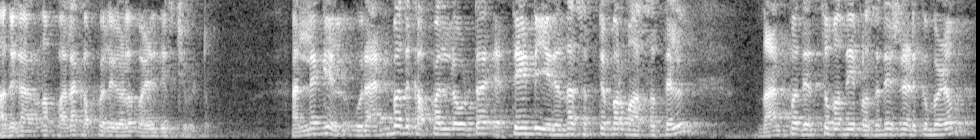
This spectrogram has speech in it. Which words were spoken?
അത് കാരണം പല കപ്പലുകളും വഴിതിരിച്ചു വിട്ടു. അല്ലെങ്കിൽ ഒരു അൻപത് കപ്പലിലോട്ട് എത്തേണ്ടിയിരുന്ന സെപ്റ്റംബർ മാസത്തിൽ നാൽപ്പത് എത്തുമെന്ന് ഈ പ്രസന്റേഷൻ എടുക്കുമ്പോഴും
